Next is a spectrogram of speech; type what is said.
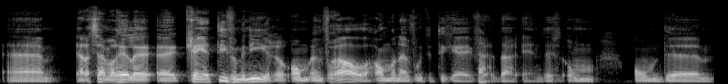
ehm, ja, dat zijn wel hele eh, creatieve manieren om een verhaal handen en voeten te geven Ja. daarin. Dus om, om de,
